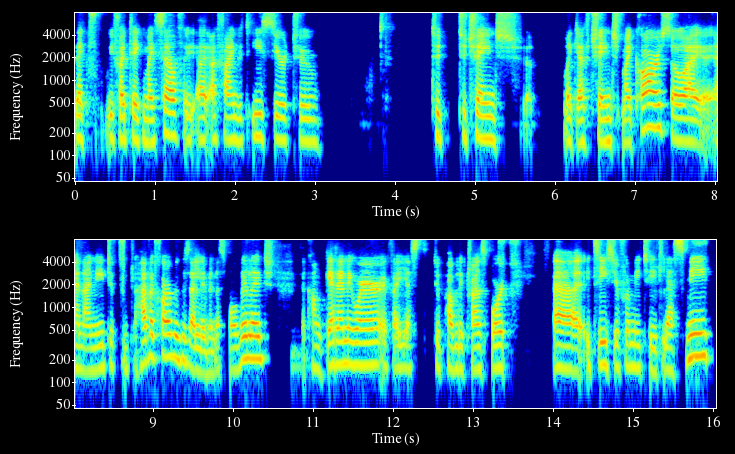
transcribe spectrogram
like if i take myself I, I find it easier to to to change like I've changed my car, so I and I need to have a car because I live in a small village. I can't get anywhere if I just do public transport. Uh, it's easier for me to eat less meat.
